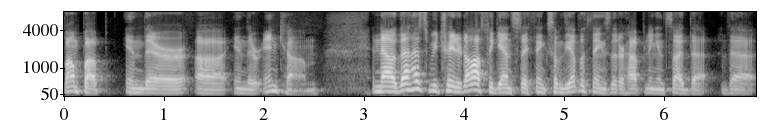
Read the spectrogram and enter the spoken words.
bump up in their, uh, in their income. And now that has to be traded off against, I think, some of the other things that are happening inside the, the,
